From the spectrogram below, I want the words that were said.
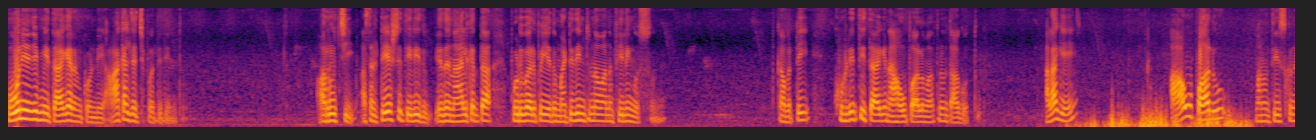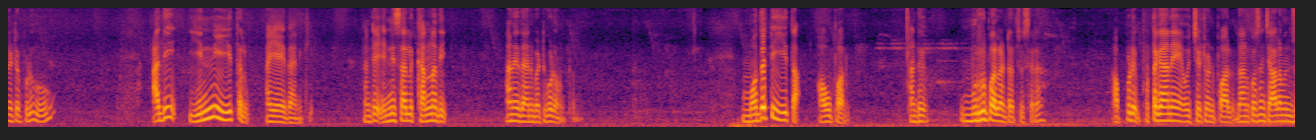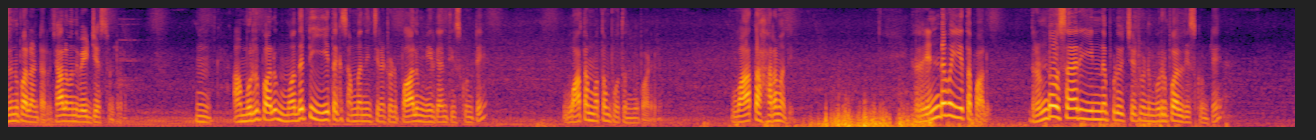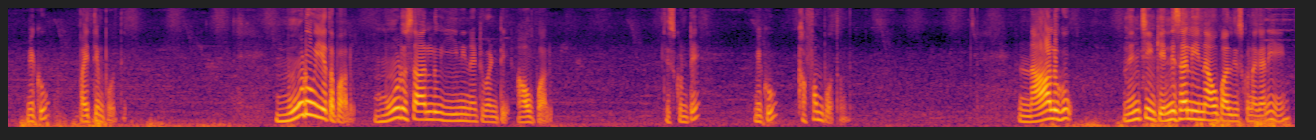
పోనీ అని చెప్పి మీరు తాగారనుకోండి ఆకలి చచ్చిపోద్ది దీంతో. ఆ రుచి అసలు టేస్ట్ తెలీదు. ఏదో నాలుకంతా పొడిబారిపోయి ఏదో మట్టి తింటున్నాం అన్న ఫీలింగ్ వస్తుంది. కాబట్టి కుడితి తాగిన ఆవు పాలు మాత్రం తాగొద్దు. అలాగే ఆవు పాలు మనం తీసుకునేటప్పుడు అది ఎన్ని ఈతలు అయ్యేదానికి అంటే ఎన్నిసార్లు కన్నది అనే దాన్ని బట్టి కూడా ఉంటుంది. మొదటి ఈత ఆవు పాలు. అంటే ముర్రు పాలు అంటారు చూసారా? అప్పుడే పుట్టగానే వచ్చేటువంటి పాలు. దానికోసం చాలామంది జున్ను పాలు అంటారు. చాలామంది వెయిట్ చేస్తుంటారు. ఆ ముర్రు పాలు మొదటి ఈతకు సంబంధించినటువంటి పాలు మీరు కానీ తీసుకుంటే వాతం మొత్తం పోతుంది మీ బాడీలో. వాతహరం అది. రెండవ ఈత పాలు. రెండోసారి ఈనప్పుడు వచ్చేటువంటి ముర్రుపాలు తీసుకుంటే మీకు పైత్యం పోతుంది మూడో ఈత పాలు. మూడుసార్లు ఈనినటువంటి ఆవు పాలు తీసుకుంటే మీకు కఫం పోతుంది. నాలుగు నుంచి ఇంకెన్నిసార్లు ఈయన ఆవు పాలు తీసుకున్నా కానీ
